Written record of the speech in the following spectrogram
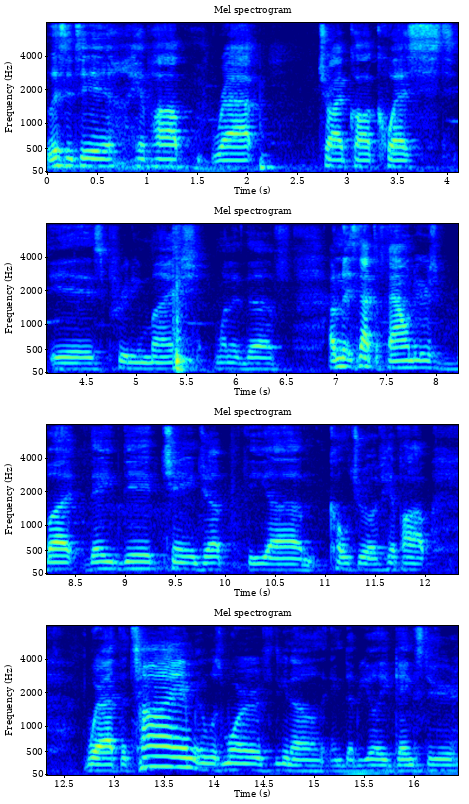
listen to hip hop, rap, Tribe Called Quest is pretty much one of the. I mean, it's not the founders, but they did change up the um, culture of hip hop. Where at the time it was more of you know NWA gangster,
